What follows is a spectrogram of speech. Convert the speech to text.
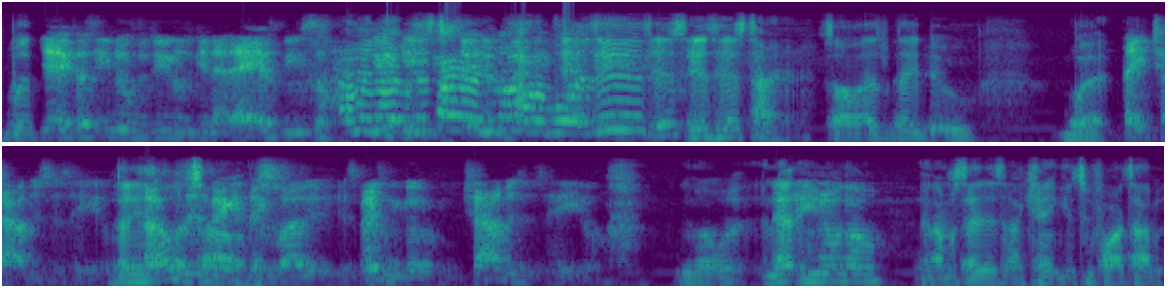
But Yeah, because he knew Vegeta was getting that ass beat. So I mean, like, it was his turn. You know how the boys is. It's, it's his turn. So that's what they do. But They childish as hell. They hella was just back and childish. think about it, especially Goku. Childish as hell. you know what? And that you know though. And I'm gonna say this, and I can't get too far topic.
